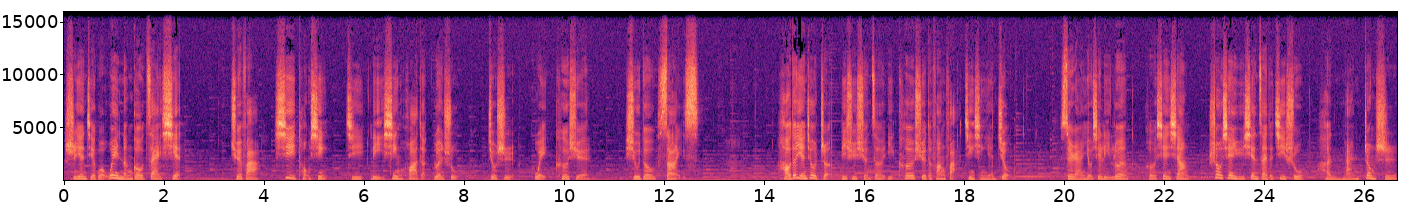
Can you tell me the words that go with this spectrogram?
实验结果未能够再现，缺乏系统性及理性化的论述，就是伪科学 （pseudo science）。好的研究者必须选择以科学的方法进行研究。虽然有些理论和现象，受限于现在的技术很难证实，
